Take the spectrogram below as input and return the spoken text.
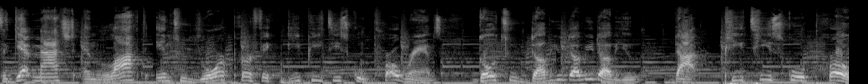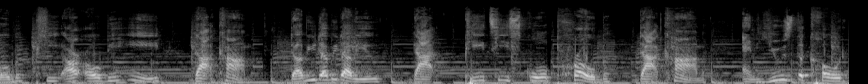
To get matched and locked into your perfect DPT school programs, go to www.ptschoolprobe.com. www.ptschoolprobe.com and use the code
